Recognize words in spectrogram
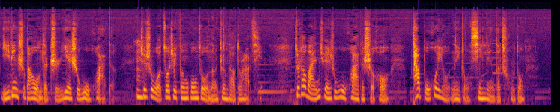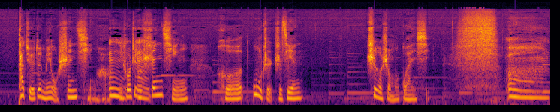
一定是把我们的职业是物化的，嗯就是我做这份工作我能挣到多少钱，就是它完全是物化的时候，它不会有那种心灵的触动，他绝对没有深情哈。嗯你说这个嗯深情和物质之间是个什么关系？嗯，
